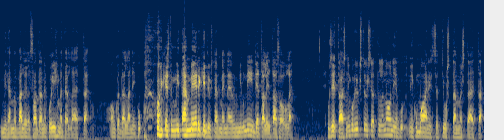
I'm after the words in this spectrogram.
mitä me välillä saadaan niin kuin ihmetellä, että onko tällä niin kuin oikeasti mitään merkitystä, että mennään niin, niin detaljitasolle. Kun sitten taas niin yksityissijoittajille on niin kuin, niin kuin mainitsit just tämmöistä, että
